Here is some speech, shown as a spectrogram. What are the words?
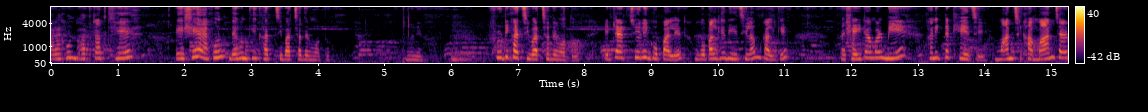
আর এখন ভাত টাত খেয়ে এসে এখন দেখুন কি খাচ্ছি বাচ্চাদের মতো। মানে ফ্রুটি খাচ্ছি বাচ্চাদের মতো। এটা অ্যাকচুয়ালি গোপালের। গোপালকে দিয়েছিলাম কালকে। তা সেইটা আমার মেয়ে খানিকটা খেয়েছে। মাঞ্চ খা মাঞ্চ আর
